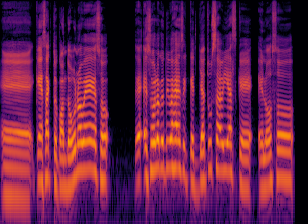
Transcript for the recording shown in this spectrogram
Eh, que exacto, cuando uno ve eso, eh, eso es lo que tú ibas a decir, que ya tú sabías que el oso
